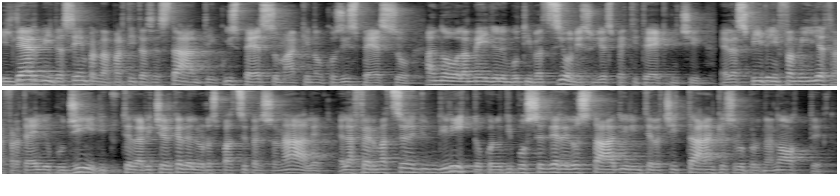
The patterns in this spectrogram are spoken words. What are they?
Il derby da sempre una partita a sé stante in cui spesso, ma anche non così spesso, hanno la meglio le motivazioni sugli aspetti tecnici. È la sfida in famiglia tra fratelli o cugini, tutti alla ricerca del loro spazio personale. È l'affermazione di un diritto, quello di possedere lo stadio e l'intera città anche solo per una notte.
